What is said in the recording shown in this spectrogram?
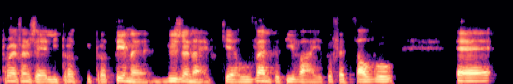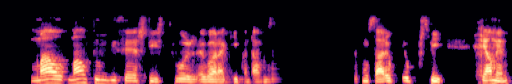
para o Evangelho e para o, e para o tema de janeiro, que é levanta-te e vai, a tua fé te salvou, uh, mal, mal tu me disseste isto hoje, agora aqui, quando estávamos a começar, eu, eu percebi, realmente,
